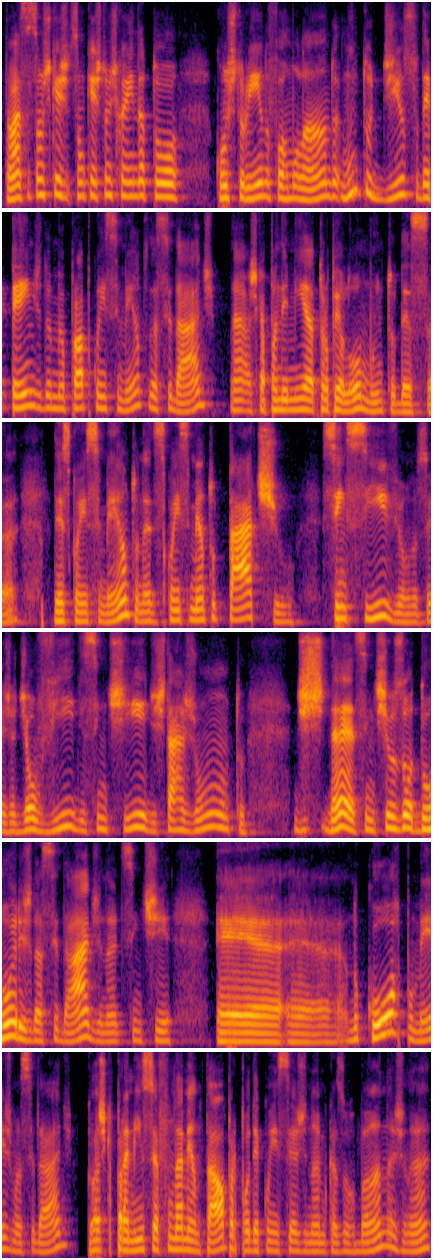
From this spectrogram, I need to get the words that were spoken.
Então, essas são, que, são questões que eu ainda estou construindo, formulando. Muito disso depende do meu próprio conhecimento da cidade. Né? Acho que a pandemia atropelou muito dessa, desse conhecimento, né? desse conhecimento tátil, sensível, ou seja, de ouvir, de sentir, de estar junto, de né? sentir os odores da cidade, né? de sentir é, é, no corpo mesmo a cidade. Eu acho que para mim isso é fundamental para poder conhecer as dinâmicas urbanas, né?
